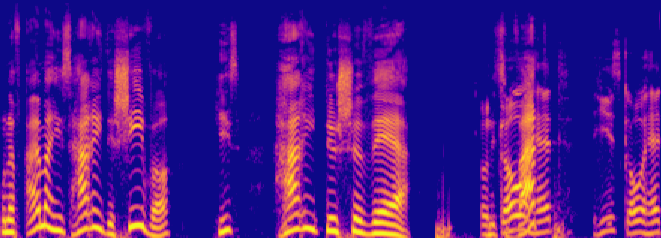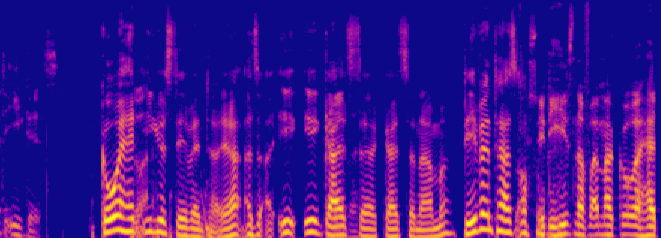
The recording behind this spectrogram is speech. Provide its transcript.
und auf einmal hieß Harry de Schiever, hieß Harry de Chever. Und Nicht Go was? Ahead, hieß Go Ahead Eagles. Go Ahead So. Eagles Deventer, ja. Also eh, eh geilster, geilster Name. Deventer ist auch so. Nee, die hießen auf einmal Go Ahead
